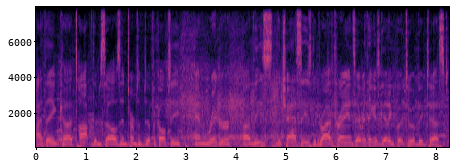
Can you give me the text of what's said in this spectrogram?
I think, uh, topped themselves in terms of difficulty and rigor. Uh, these, the chassis, the drivetrains, everything is getting put to a big test.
